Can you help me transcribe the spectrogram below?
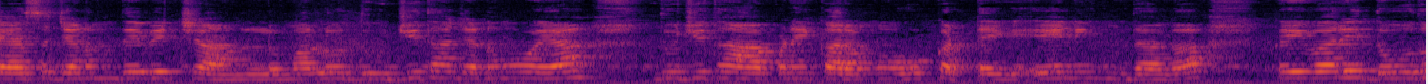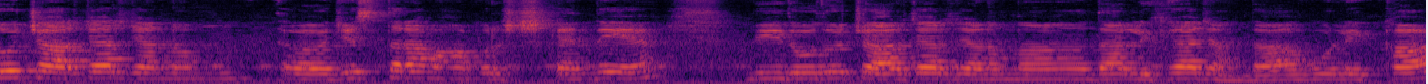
ਇਸ ਜਨਮ ਦੇ ਵਿੱਚ ਆ ਲਓ ਮੰਨ ਲਓ ਦੂਜੀ ਥਾਂ ਜਨਮ ਹੋਇਆ, ਦੂਜੀ ਥਾਂ ਆਪਣੇ ਕਰਮ ਉਹ ਕੱਟੇ ਗਏ, ਇਹ ਨਹੀਂ ਹੁੰਦਾਗਾ। ਕਈ ਵਾਰੀ ਦੋ ਦੋ ਚਾਰ ਚਾਰ ਜਨਮ ਜਿਸ ਤਰ੍ਹਾਂ ਮਹਾਪੁਰਸ਼ ਕਹਿੰਦੇ ਆ ਵੀ ਦੋ ਦੋ ਚਾਰ ਚਾਰ ਜਨਮ ਦਾ ਲਿਖਿਆ ਜਾਂਦਾ ਉਹ ਲੇਖਾ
